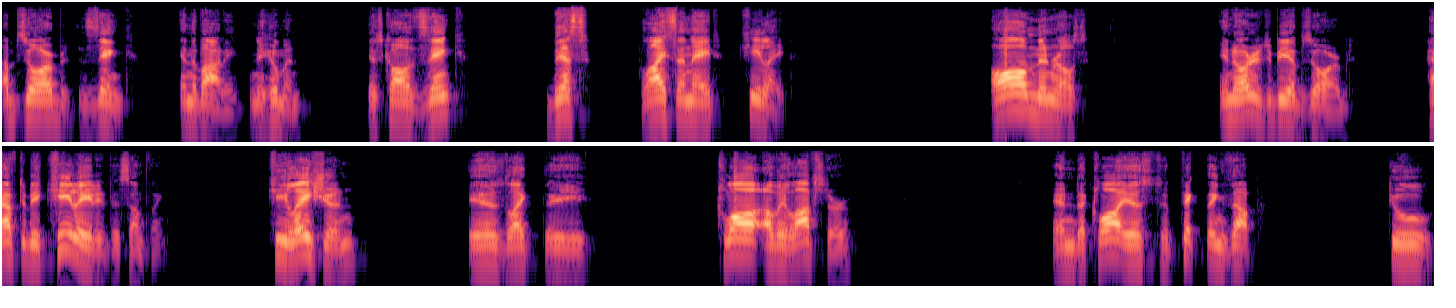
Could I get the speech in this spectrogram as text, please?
absorbed zinc in the body, in the human, is called zinc bisglycinate chelate. All minerals in order to be absorbed, have to be chelated to something. Chelation is like the claw of a lobster, and the claw is to pick things up, to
